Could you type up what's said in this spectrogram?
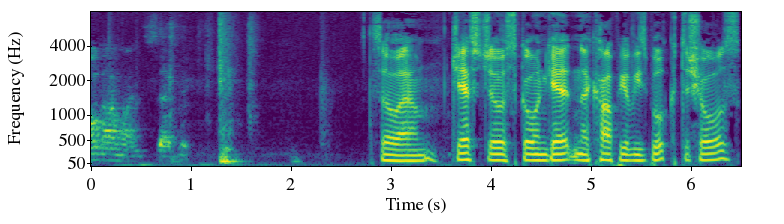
Hold on one second. So um, Jeff's just going getting a copy of his book to show us.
